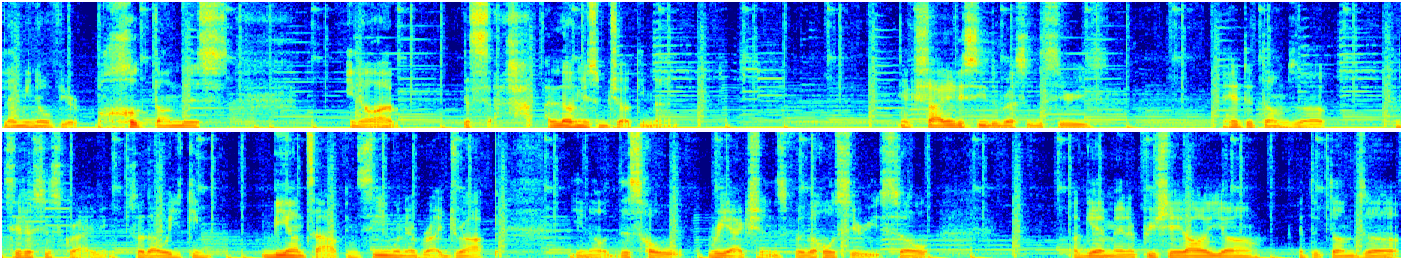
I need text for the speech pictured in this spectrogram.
Let me know if you're hooked on this. You know, I, I love me some Chucky, man. Excited to see the rest of the series. Hit the thumbs up. Consider subscribing so that way you can be on top and see whenever I drop, you know, this whole reactions for the whole series. So, again, man, appreciate all of y'all. Hit the thumbs up.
